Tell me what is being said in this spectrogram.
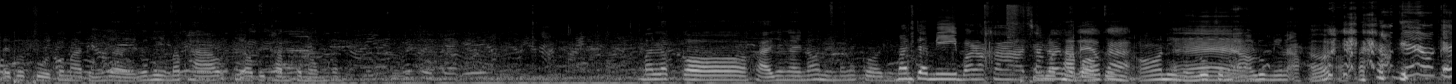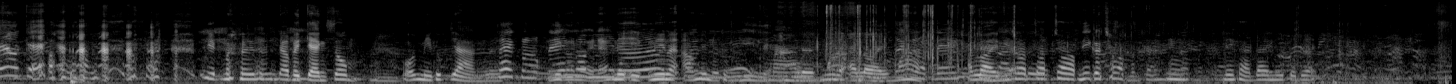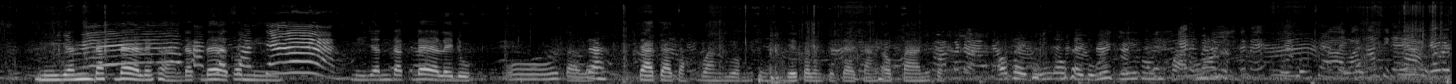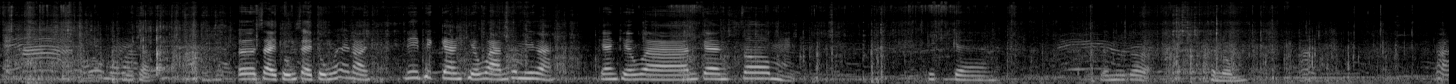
ใบมะกรูดก็มาถึงใหญ่แล้วนี่มะพร้าวที่เอาไปทำขนมกันมะละกอขายยังไงเนาะนี่มะละกออยู่มันจะมีบราคาช่างมีไว้ราหมคาดบอแล้กวเลยค่ะอ๋อนี่หนึ่งลูกใช่ไหมเอาลูกนี้ละเอาเออโอเคโอเคโอเคหยิบมาเลยจะเอาไปแกงส้มโอ้ยมีทุกอย่างเลยไส้กรอกแดงก็มีนี่อีกนี่แหละเอาให้หนูถึงนี่เลยมาเลยนี่แหละอร่อยไส้กรอกแดงอร่อยชอบชอบชอบนี่ก็ชอบเหมือนกันอืม นี่ค่ะ ได้นี่ไปด้วย มียันดักแด้เลยค่ะ ดักแด้ก็มี มียันดักแด้เลยดู โอ้ยตายแล้วจ้าจ้าจ้าวางรวมไว้ตรงนี้เดี๋ยวกำลังจะจ่ายตังค์เอาปลานี่ก่อนเอาใส่ถุงเอาใส่ถุงให้เจ๊เขาดีกว่านี่ค่ะเออใส่ถุงใส่ถุงไว้ให้หน่อย นี่พริกแกงเขียวหวานก็มีค่ะ แกงเขียวหวาน แกงส้มพริกแกง แล้วนี่ก็ขนม ค่ะ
